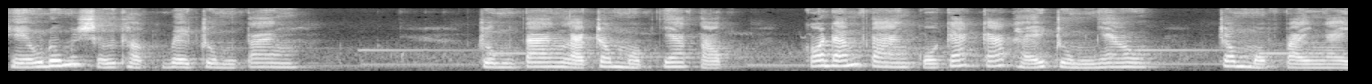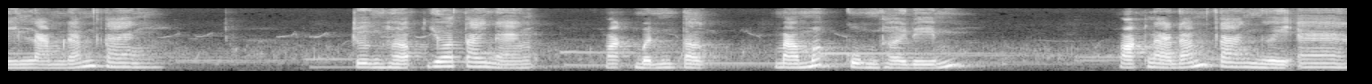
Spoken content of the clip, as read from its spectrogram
hiểu đúng sự thật về trùng tang trùng tang là trong một gia tộc có đám tang của các cá thể trùng nhau trong một vài ngày làm đám tang trường hợp do tai nạn hoặc bệnh tật mà mất cùng thời điểm hoặc là đám tang người A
